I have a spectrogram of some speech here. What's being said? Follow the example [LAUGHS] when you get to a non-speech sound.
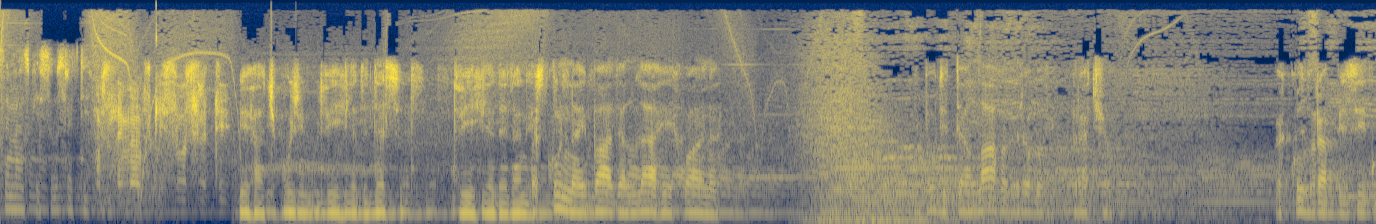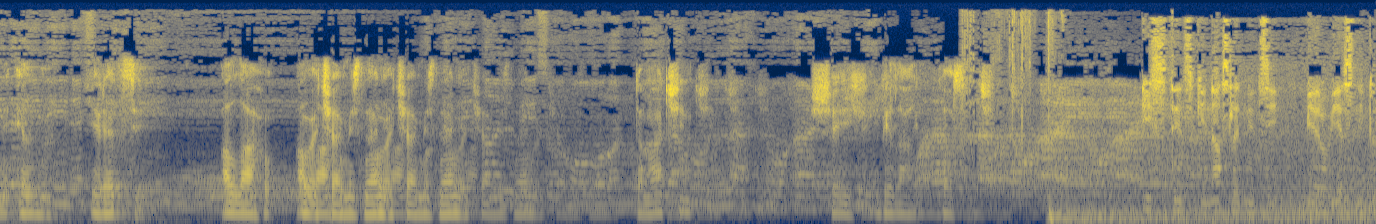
Muslimanski susreti. Muslimanski susreti. Bihać Bužim 2010 2011 Kunna ibada Allahi ihvana. I budite Allahovi robovi, braćo. Ve kul rabbi zidni ilma. I reci Allahu, uvećaj mi znanje, uvećaj mi znanje, uvećaj mi znanje. Domaćin, šejih Bilal Bosnić. istinski naslednici vjerovjesnika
